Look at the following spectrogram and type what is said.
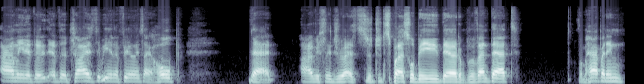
I mean, if there if there tries to be interference, I hope that obviously Express will be there to prevent that from happening.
